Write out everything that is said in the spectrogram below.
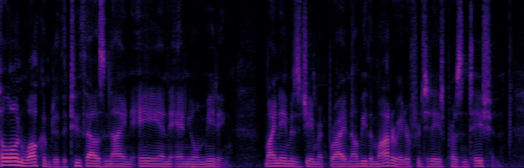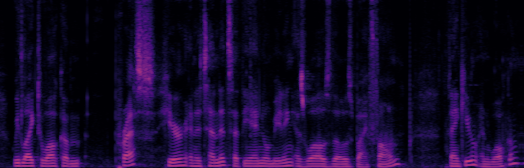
Hello and welcome to the 2009 AAN Annual Meeting. My name is Jay McBride and I'll be the moderator for today's presentation. We'd like to welcome press here in attendance at the annual meeting as well as those by phone. Thank you and welcome.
